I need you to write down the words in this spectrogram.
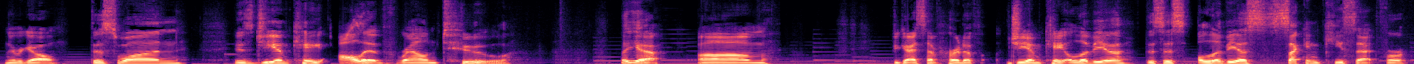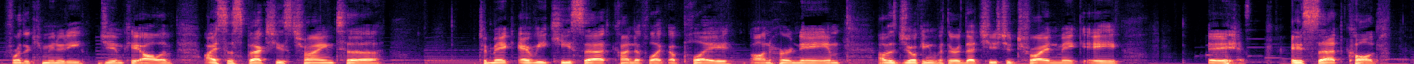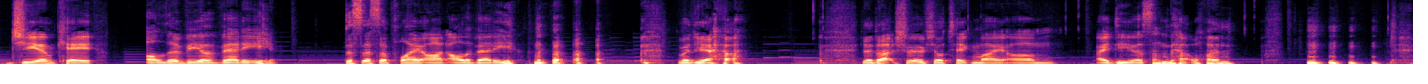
There we go. This one is GMK Olive round two. But yeah, um, if you guys have heard of GMK Olivia. This is Olivia's second key set for, for the community, GMK Olive. I suspect she's trying to to make every key set kind of like a play on her name. I was joking with her that she should try and make a a a set called GMK Olivia Vetti. Just as a play on Olivetti. but yeah. Yeah, not sure if she'll take my um ideas on that one.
